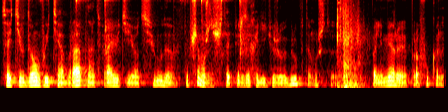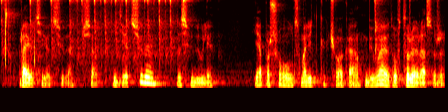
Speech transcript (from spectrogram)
Зайти в дом, выйти обратно, отправить ее отсюда. Вообще можно считать перезаходить уже в игру, потому что полимеры профуканы. Отправить ее отсюда. Все, иди отсюда, до свидули. Я пошел смотреть, как чувака убивают во второй раз уже.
